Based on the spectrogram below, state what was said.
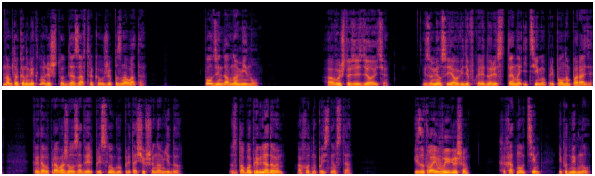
Нам только намекнули, что для завтрака уже поздновато. Полдень давно минул. «А вы что здесь делаете?» Изумился я, увидев в коридоре Стена и Тима при полном параде, когда выпроваживал за дверь прислугу, притащившую нам еду. «За тобой приглядываем», — охотно пояснил Стэн. «И за твоим выигрышем», — хохотнул Тим и подмигнул.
